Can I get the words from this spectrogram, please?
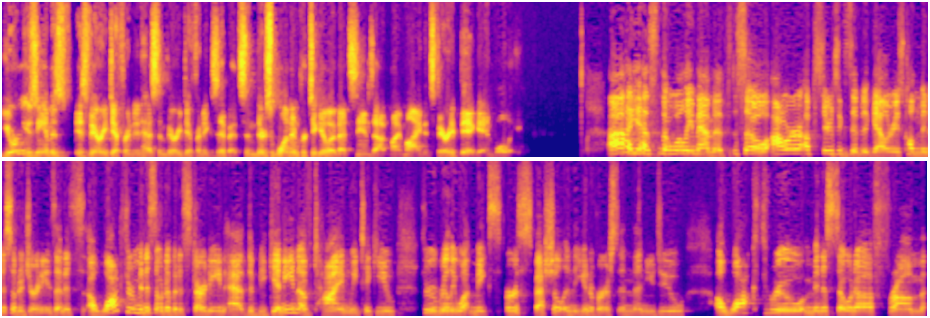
your museum is, is very different. It has some very different exhibits. And there's one in particular that stands out in my mind. It's very big and woolly. Ah, yes, the woolly mammoth. So our upstairs exhibit gallery is called Minnesota Journeys, and it's a walk through Minnesota, but it's starting at the beginning of time. We take you through really what makes Earth special in the universe, and then you do a walk through Minnesota from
